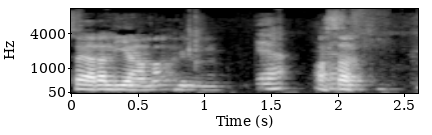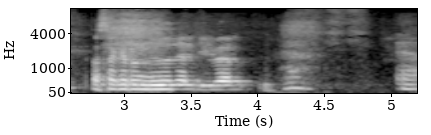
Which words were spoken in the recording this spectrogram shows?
så er der lige Amagerhylden. Ja. Og så, og så kan du nyde det alligevel. Ja.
